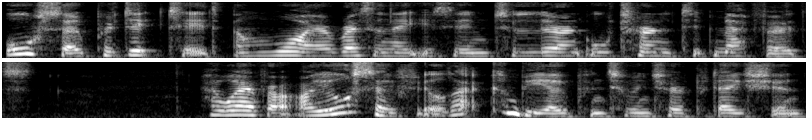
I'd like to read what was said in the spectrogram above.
also predicted and why I resonated him to learn alternative methods. However, I also feel that can be open to interpretation.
